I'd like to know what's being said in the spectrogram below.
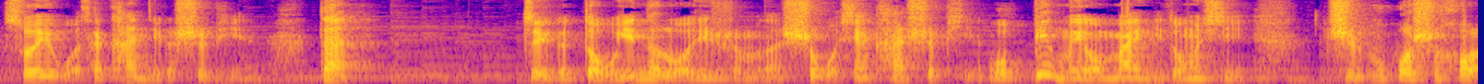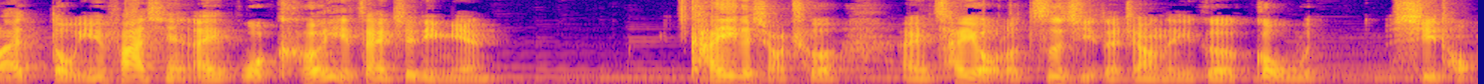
所以我才看你这个视频。但这个抖音的逻辑是什么呢？是我先看视频，我并没有卖你东西，只不过是后来抖音发现，哎，我可以在这里面开一个小车，哎，才有了自己的这样的一个购物系统。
